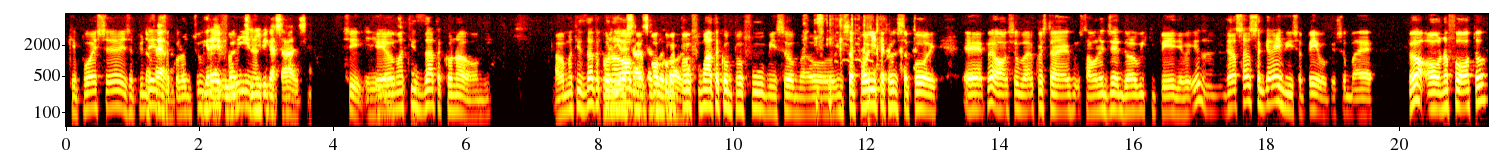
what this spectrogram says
che può essere resa più No, densa fermo. con l'aggiunta di Gravy farina significa salsa. sì, e aromatizzata con aromi. Aromatizzata Come con aromi, un po' come volte. profumata con profumi, insomma, o insaporita con sapori. Eh, però, insomma, questo è, stavo leggendo la Wikipedia. Io della salsa gravy sapevo che, insomma, è... Però ho una foto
